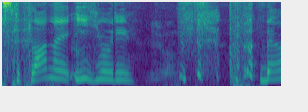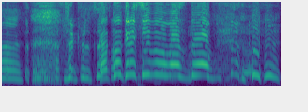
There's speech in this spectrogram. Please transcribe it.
Светлана и Юрий. Да. Какой красивый у вас дом!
